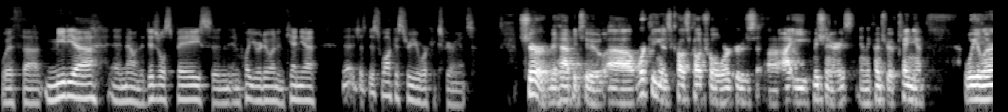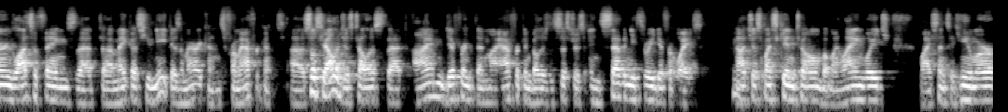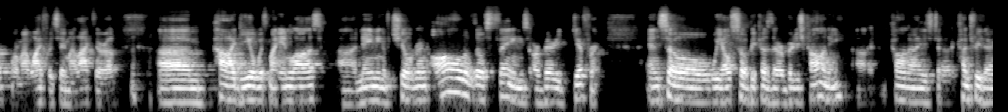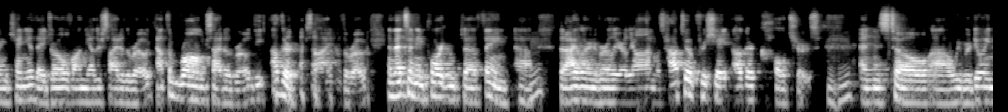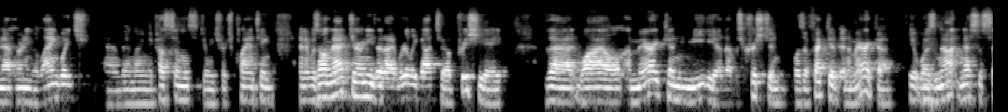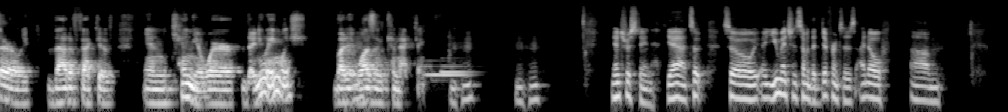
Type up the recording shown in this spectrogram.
with uh, media and now in the digital space and, and what you were doing in Kenya? Just just walk us through your work experience. Sure, be happy to. Uh, working as cross cultural workers, uh, i.e., missionaries in the country of Kenya, we learned lots of things that uh, make us unique as Americans from Africans. Uh, sociologists tell us that I'm different than my African brothers and sisters in 73 different ways, hmm. not just my skin tone, but my language, my sense of humor, or my wife would say my lack thereof, um, how I deal with my in laws, uh, naming of children, all of those things are very different. And so we also, because they're a British colony, uh, colonized uh, country there in Kenya, they drove on the other side of the road, not the wrong side of the road, the other side of the road. And that's an important uh, thing uh, mm-hmm. that I learned early, early on was how to appreciate other cultures. Mm-hmm. And so uh, we were doing that, learning the language, and then learning the customs, doing church planting. And it was on that journey that I really got to appreciate that while American media that was Christian was effective in America, it was mm-hmm. not necessarily that effective in Kenya, where they knew English, but it mm-hmm. wasn't connecting. Mm-hmm. Mm-hmm. Interesting. Yeah. So, so uh, you mentioned some of the differences. I know um,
